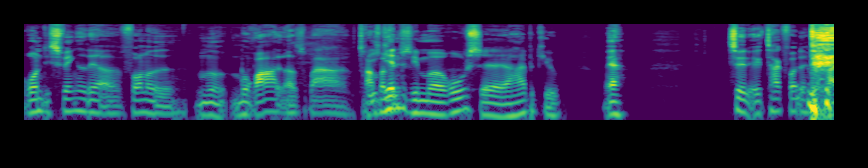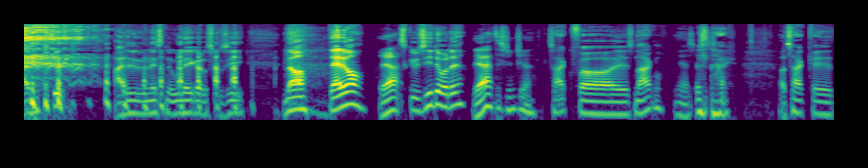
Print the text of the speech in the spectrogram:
rundt i svinget der og får noget mo- moral, og så bare tramper Igen, løs. vi må rose uh, Hypercube. Ja. Til, tak for det, Ej, det er næsten ulækkert at skulle sige. Nå, Dalgaard, Ja. skal vi sige, det var det? ja, det synes jeg. Tak for øh, snakken, Ja, selv tak. Og tak øh,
